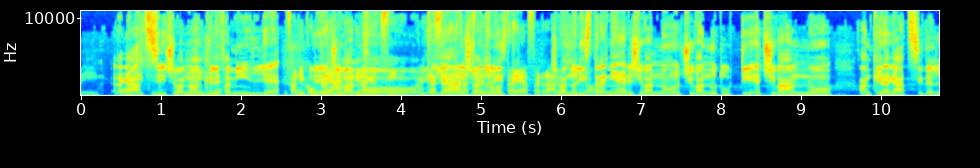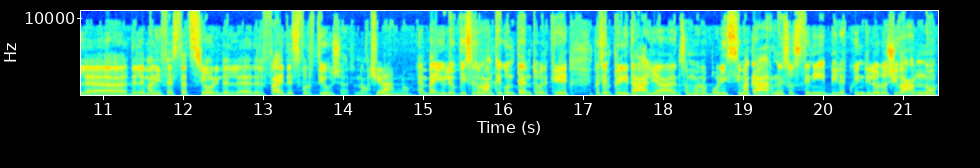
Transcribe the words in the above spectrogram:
Sì, ragazzi, sì, ci vanno anche le famiglie. Ci fanno i eh, compleanni ci vanno di ragazzini. Anche a Ferrara, ci ce ne sono gli- tre a Ferrara, Ci vanno gli stranieri, ci vanno, ci vanno tutti e ci vanno anche i ragazzi del- delle manifestazioni del, del Fridays for Future. No? Ci vanno. Eh beh, io li ho visti, sono anche contento perché per esempio in Italia insomma, è una buonissima carne, sostenibile, quindi loro ci vanno.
